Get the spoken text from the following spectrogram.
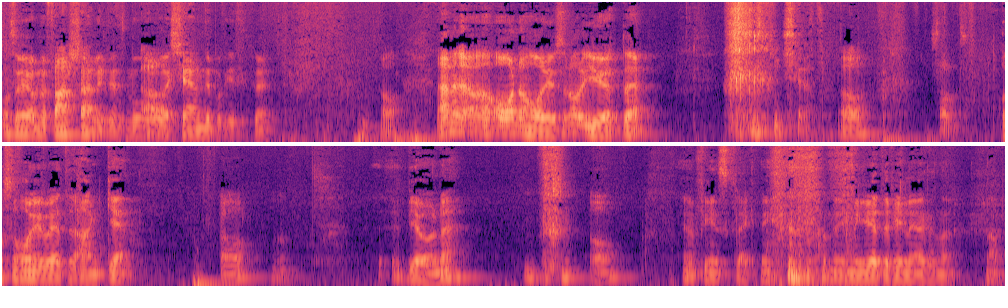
Och så gör jag med farsan lite små Ja. och kände på fiskespel. Ja. Nej men Arne har ju, sen har du Göte. ja, sant. Och så har du, vad heter det, Anke. Ja. Björne. Ja. En finsk släkting. Immigrerade till Finland snabbt.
